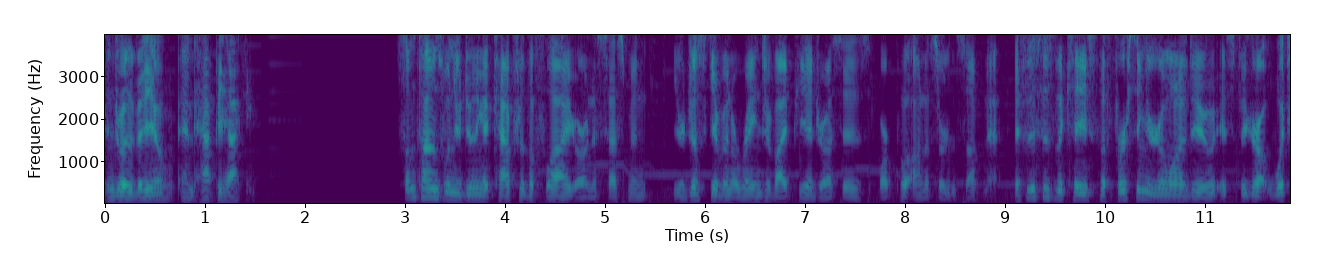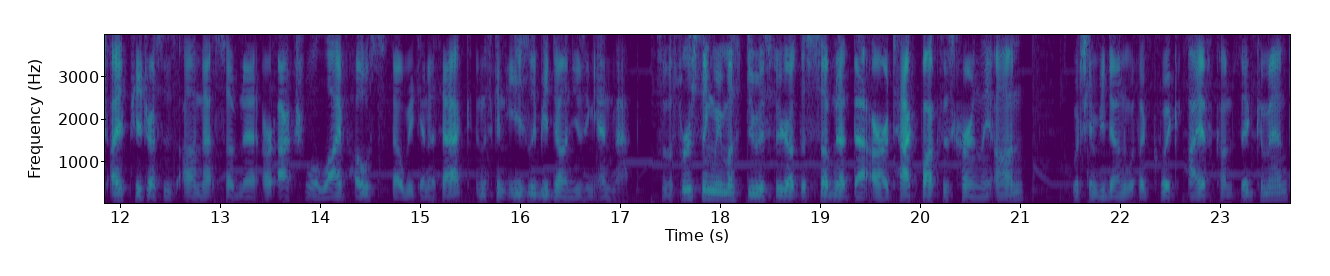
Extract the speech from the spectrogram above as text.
enjoy the video, and happy hacking. Sometimes when you're doing a capture the flag or an assessment, you're just given a range of IP addresses or put on a certain subnet. If this is the case, the first thing you're going to want to do is figure out which IP addresses on that subnet are actual live hosts that we can attack, and this can easily be done using Nmap. So the first thing we must do is figure out the subnet that our attack box is currently on, which can be done with a quick ifconfig command.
